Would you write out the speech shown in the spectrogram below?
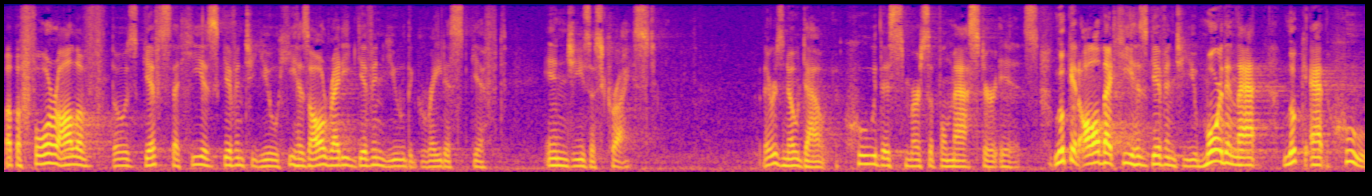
But before all of those gifts that He has given to you, He has already given you the greatest gift in Jesus Christ. There is no doubt who this merciful Master is. Look at all that He has given to you. More than that, look at who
